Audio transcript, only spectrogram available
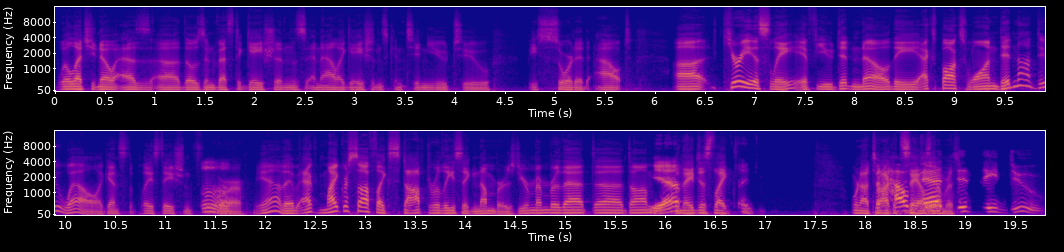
We'll let you know as uh, those investigations and allegations continue to be sorted out. Uh, curiously, if you didn't know, the Xbox One did not do well against the PlayStation 4. Yeah, they, Microsoft like stopped releasing numbers. Do you remember that, uh, Dom? Yeah. And they just like, I- we're not But talking how sales bad numbers. did they do?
